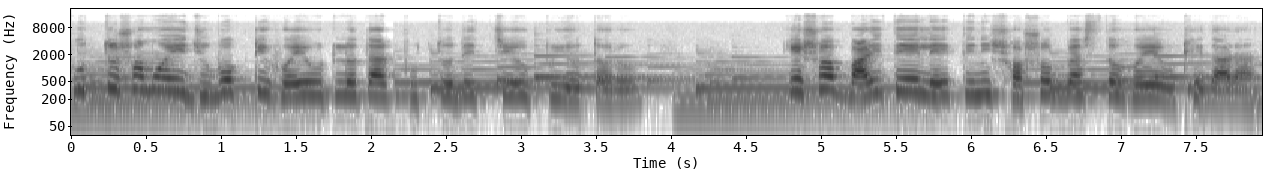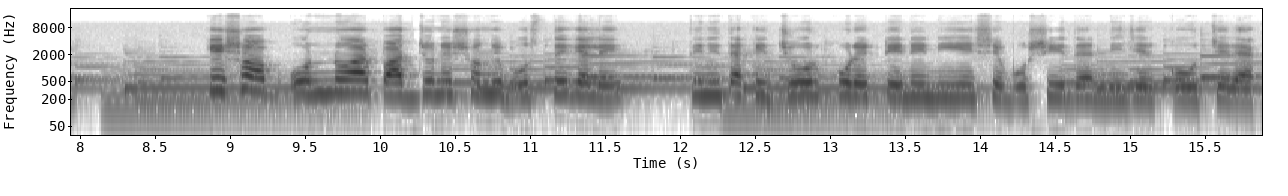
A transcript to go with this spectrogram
পুত্র সময়ে যুবকটি হয়ে উঠল তার পুত্রদের চেয়েও প্রিয়তর। কেশব বাড়িতে এলে তিনি শশব্যস্ত হয়ে উঠে দাঁড়ান। কেশব অন্য আর পাঁচজনের সঙ্গে বসতে গেলে তিনি তাকে জোর করে টেনে নিয়ে এসে বসিয়ে দেন নিজের কৌচের এক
